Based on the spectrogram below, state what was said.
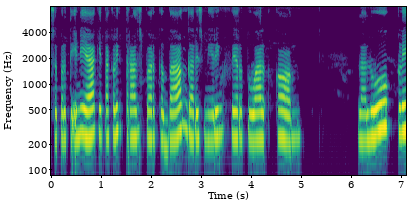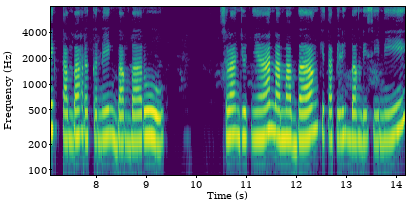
seperti ini ya, kita klik transfer ke bank garis miring virtual account. Lalu klik tambah rekening bank baru. Selanjutnya nama bank, kita pilih bank di sini.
